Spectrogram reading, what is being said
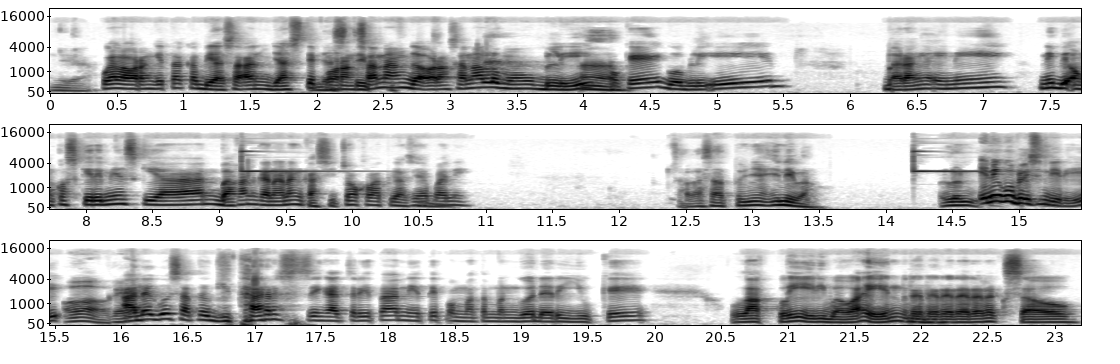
Iya. Well orang kita kebiasaan just tip Just orang tip. sana nggak orang sana lo mau beli, Ah. oke gue beliin barangnya ini, ini di ongkos kirimnya sekian, bahkan kadang-kadang kasih coklat kasih apa Hmm. nih. Salah satunya ini bang. Lu Ini gue beli sendiri. Oh, oke. Ada gue satu gitar, singkat cerita nitip sama temen gue dari UK. Luckily dibawain, Hmm. So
